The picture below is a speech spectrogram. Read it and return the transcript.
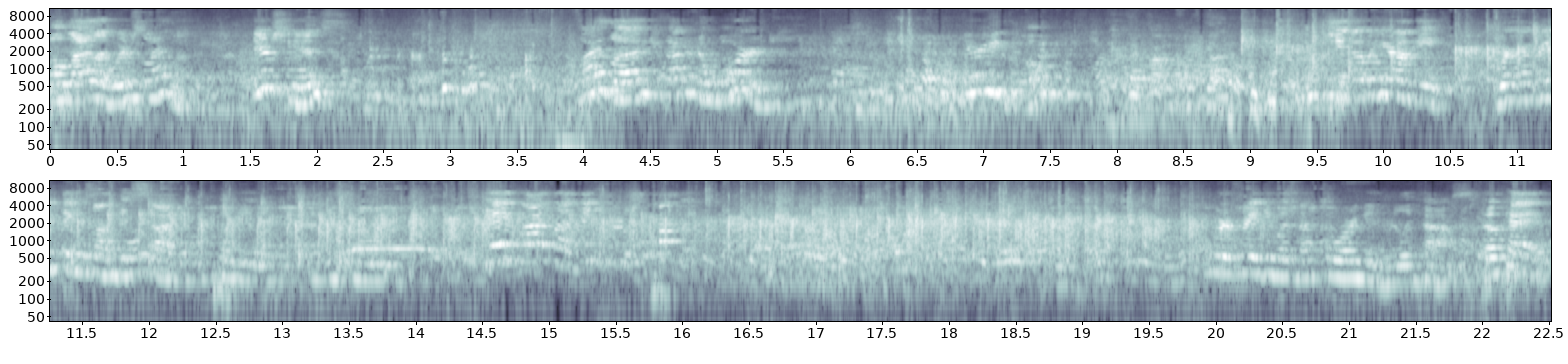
Oh, Lila, where's Lila? There she is. Lila, you got an award. There you go. She's over here on eight, where everything is on this side of the podium at this moment. Yay, Lila, thanks for coming. We were afraid you went back to Oregon really fast. Okay,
